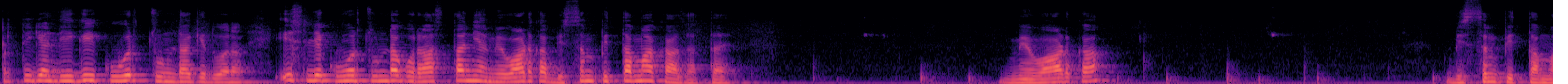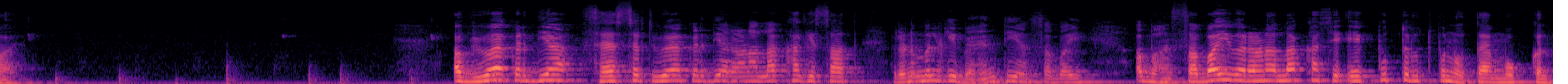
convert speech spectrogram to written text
प्रतिज्ञा ली गई कुंवर चुंडा के द्वारा। इसलिए कुंवर चुंडा को राजस्थान या मेवाड़ का विषम पितामह कहा जाता है। मेवाड़ का विषम पितामह है। अब विवाह कर दिया सहसर्त विवाह कर दिया, राणा लाखा के साथ। रणमल की बहन थी हंसाबाई। अब हंसाबाई व राणा लाखा से एक पुत्र उत्पन्न होता है, मोक्कल।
